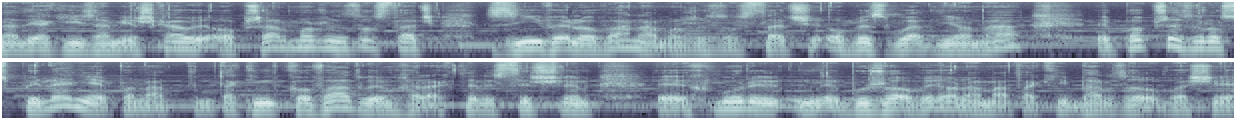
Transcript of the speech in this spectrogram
nad jakiś zamieszkały obszar może zostać zniwelowana, może zostać obezwładniona poprzez rozpylenie ponad tym takim kowadłem charakterystycznym chmury burzowej. Ona ma taki bardzo właśnie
